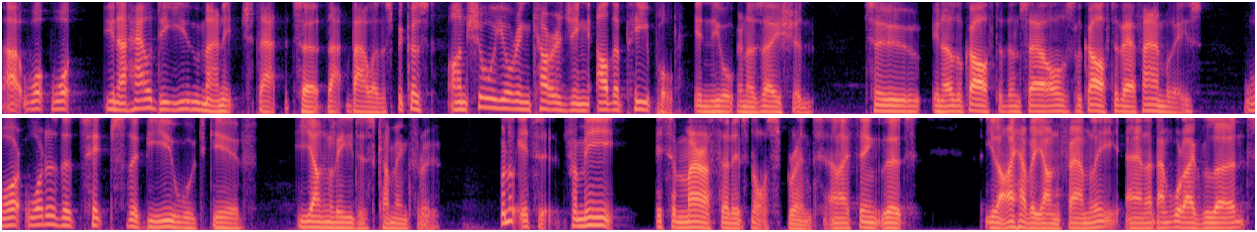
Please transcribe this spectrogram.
Uh, what what you know? How do you manage that uh, that balance? Because I'm sure you're encouraging other people in the organisation to you know look after themselves, look after their families. What what are the tips that you would give young leaders coming through? Well, look, it's for me, it's a marathon. It's not a sprint, and I think that you know I have a young family, and and what I've learned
